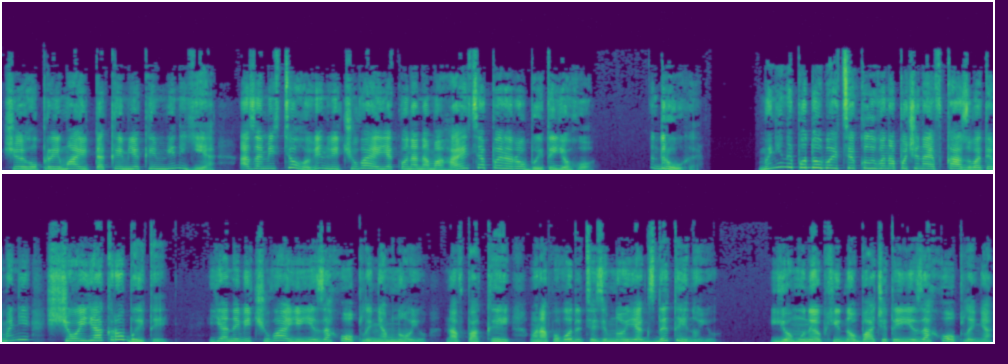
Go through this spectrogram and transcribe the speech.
що його приймають таким, яким він є, а замість цього він відчуває, як вона намагається переробити його. Друге, мені не подобається, коли вона починає вказувати мені, що і як робити. Я не відчуваю її захоплення мною. Навпаки, вона поводиться зі мною як з дитиною. Йому необхідно бачити її захоплення,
